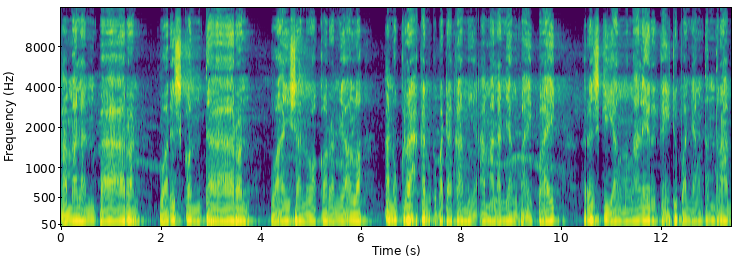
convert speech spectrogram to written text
amalan baron wariskon daron wa aisan ya Allah anugerahkan kepada kami amalan yang baik-baik rezeki yang mengalir kehidupan yang tentram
